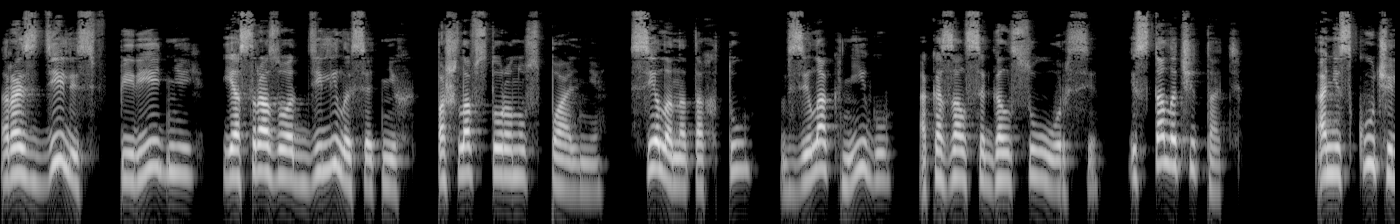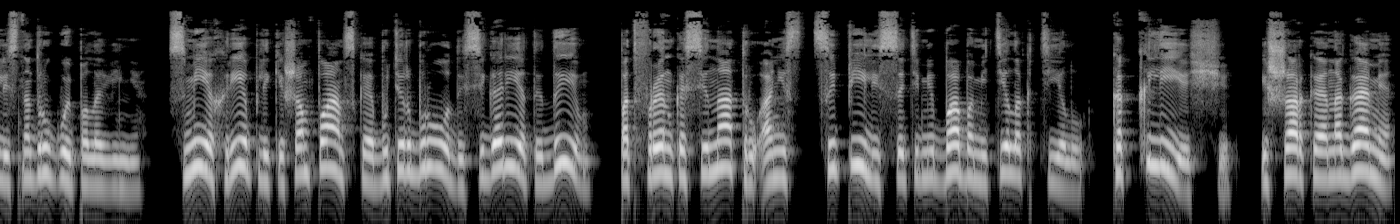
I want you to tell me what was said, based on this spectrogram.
Разделись передней. Я сразу отделилась от них, пошла в сторону спальни, села на тахту, взяла книгу, оказался Галсуорси и стала читать. Они скучились на другой половине. Смех, реплики, шампанское, бутерброды, сигареты, дым. Под Фрэнка Синатру они сцепились с этими бабами тело к телу, как клещи, и, шаркая ногами,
